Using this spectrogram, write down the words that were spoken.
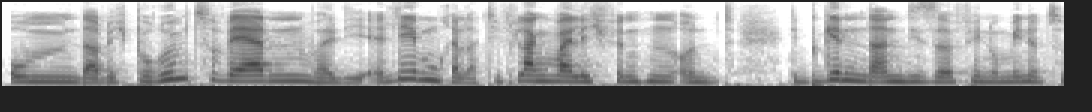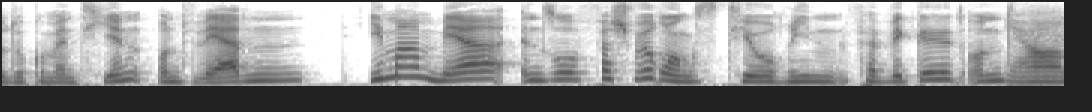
um dadurch berühmt zu werden, weil die ihr Leben relativ langweilig finden und die beginnen dann diese Phänomene zu dokumentieren und werden immer mehr in so Verschwörungstheorien verwickelt und Ja.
